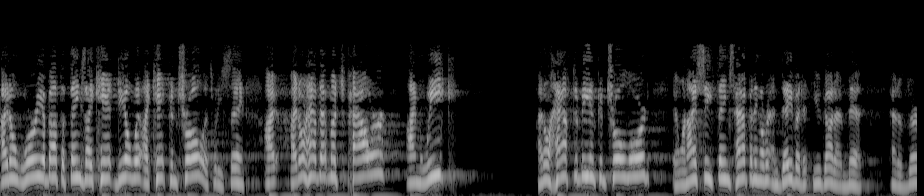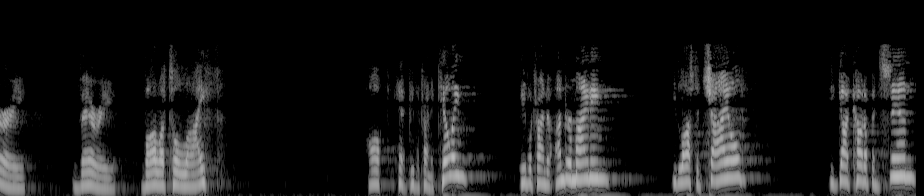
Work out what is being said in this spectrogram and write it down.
I don't worry about the things I can't deal with. I can't control. That's what he's saying. I, I don't have that much power. I'm weak. I don't have to be in control, Lord. And when I see things happening around, and David, you gotta admit, had a very, very volatile life. All people trying to kill him, people trying to undermine him. He lost a child. He got caught up in sin.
